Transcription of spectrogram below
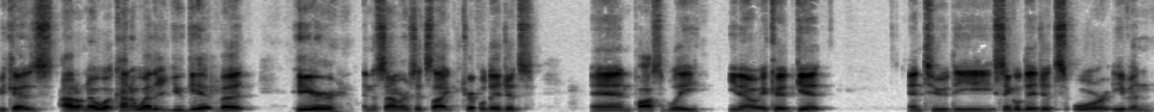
because I don't know what kind of weather you get, but here in the summers it's like triple digits and possibly, you know, it could get into the single digits or even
